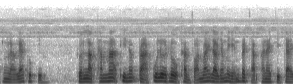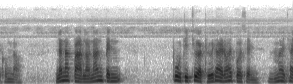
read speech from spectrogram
ของเราและทุกสิ่ง ส่วนหลักธรรมะที่นักปราชญ์ผู้เลิศโลกท่านสอนไว้เรายังไม่เห็นประจักษ์ภายในจิตใจของเรา และนักปราชญ์เหล่านั้นเป็นผู้ที่เชื่อถือได้ร้อยเปอร์เซ็นไม่ใช่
